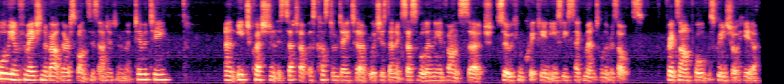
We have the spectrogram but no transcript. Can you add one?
All the information about their response is added in an activity and each question is set up as custom data, which is then accessible in the advanced search, so we can quickly and easily segment on the results. For example, the screenshot here,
